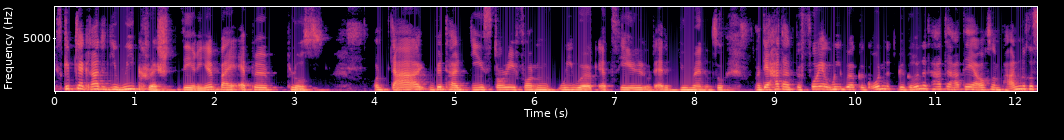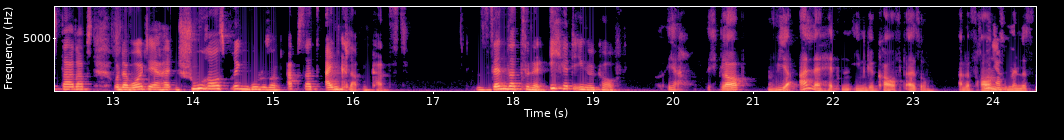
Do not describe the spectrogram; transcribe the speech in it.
es gibt ja gerade die WeCrash-Serie bei Apple Plus. Und da wird halt die Story von WeWork erzählt und Adam Newman und so. Und der hat halt, bevor er WeWork gegründet, gegründet hatte, hatte er auch so ein paar andere Startups. Und da wollte er halt einen Schuh rausbringen, wo du so einen Absatz einklappen kannst. Sensationell. Ich hätte ihn gekauft. Ja, ich glaube, wir alle hätten ihn gekauft. Also alle Frauen ja. zumindest.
